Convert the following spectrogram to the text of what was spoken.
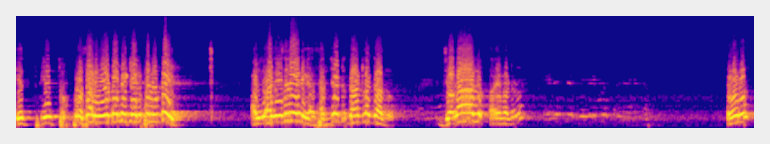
ఎత్తు ఒకసారి ఓటమి గెలుపులు ఉంటాయి. అవి అది వదిలేయండి ఇక. సబ్జెక్ట్ దాంట్లో కాదు. జనాలు ఏమంటారు? ఎవరు?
